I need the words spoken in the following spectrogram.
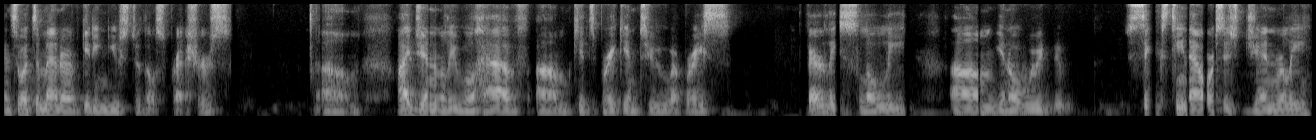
And so it's a matter of getting used to those pressures. Um, I generally will have um, kids break into a brace fairly slowly. Um, you know, we 16 hours is generally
